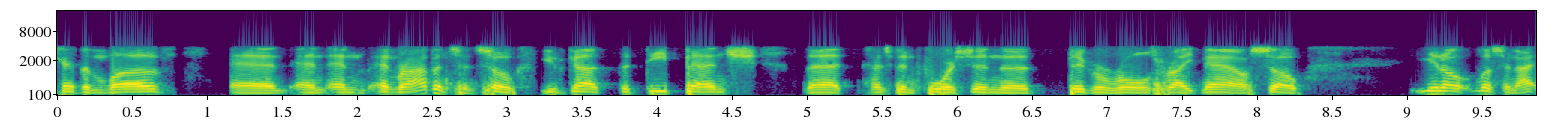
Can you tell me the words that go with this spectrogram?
Kevin Love, and and and and Robinson. So you've got the deep bench that has been forced in the bigger roles right now. So you know, listen, I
